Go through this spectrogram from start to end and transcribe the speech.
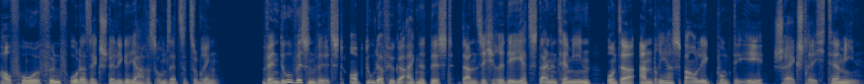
auf hohe fünf- oder sechsstellige Jahresumsätze zu bringen. Wenn du wissen willst, ob du dafür geeignet bist, dann sichere dir jetzt deinen Termin unter andreasbaulig.de-termin.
